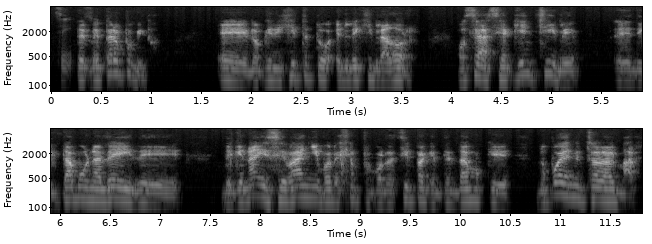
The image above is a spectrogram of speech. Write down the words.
Sí, Te- sí, me espera un poquito. Eh, lo que dijiste tú, el legislador. O sea, si aquí en Chile eh, dictamos una ley de, de que nadie se bañe, por ejemplo, por decir para que entendamos que no pueden entrar al mar.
